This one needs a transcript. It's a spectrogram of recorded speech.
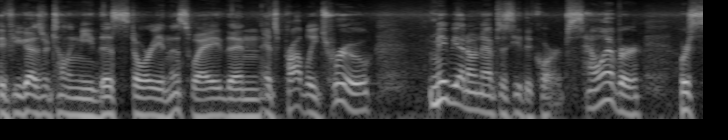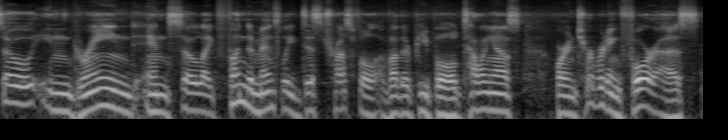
if you guys are telling me this story in this way, then it's probably true. Maybe I don't have to see the corpse. However, we're so ingrained and so like fundamentally distrustful of other people telling us or interpreting for us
